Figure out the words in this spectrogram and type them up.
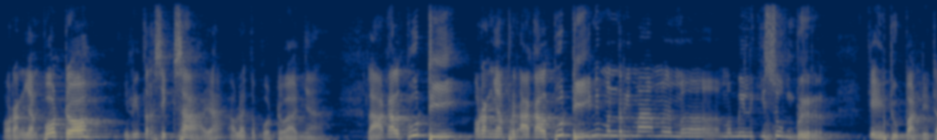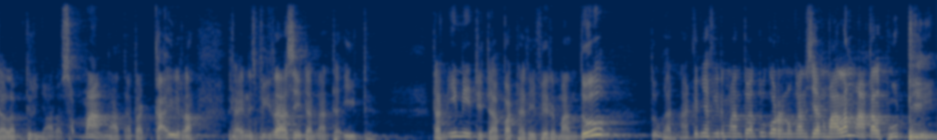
Orang yang bodoh ini tersiksa ya oleh kebodohannya. Nah akal budi, orang yang berakal budi ini menerima memiliki sumber kehidupan di dalam dirinya. Ada semangat, ada gairah, ada inspirasi, dan ada ide. Dan ini didapat dari firman tuh, Tuhan. Akhirnya firman Tuhan itu korenungan siang malam, akal budi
